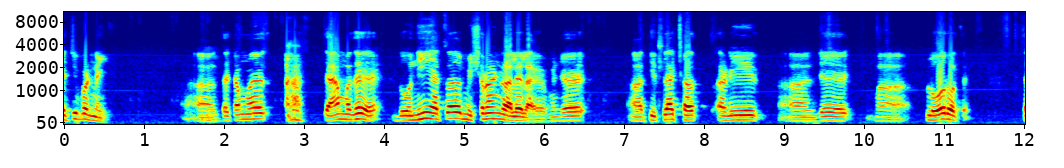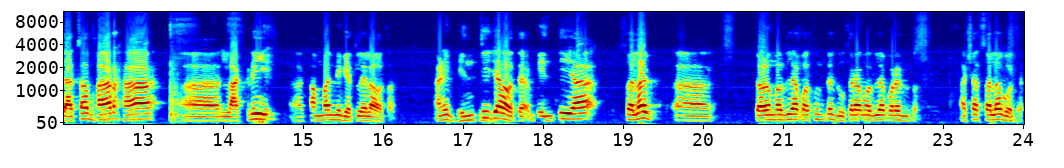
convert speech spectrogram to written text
याची पण नाही. त्याच्यामुळे त्यामध्ये दोन्ही याचं मिश्रण झालेलं आहे. म्हणजे तिथल्या छत आणि जे फ्लोअर होते त्याचा भार हा लाकडी खांबांनी घेतलेला होता. आणि भिंती ज्या होत्या भिंती या सलग तळमजल्यापासून ते दुसऱ्या मजल्यापर्यंत अशा सलग होत्या.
